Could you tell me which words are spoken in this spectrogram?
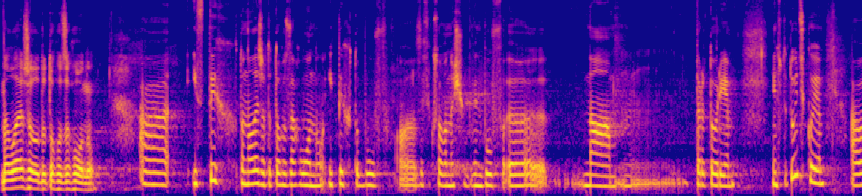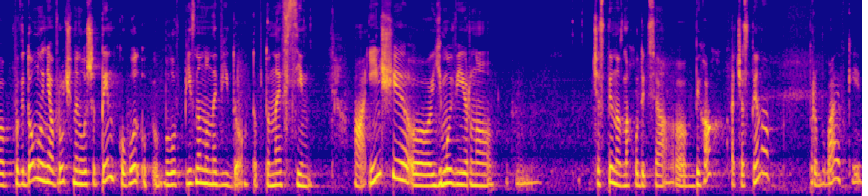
належали до того загону? Е, Із тих, хто належав до того загону, і тих, хто був зафіксовано, щоб він був на території інститутської, е, повідомлення вручені лише тим, кого було впізнано на відео, тобто не всім. А інші, е, ймовірно, частина знаходиться е, в бігах, а частина перебуває в Києві.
